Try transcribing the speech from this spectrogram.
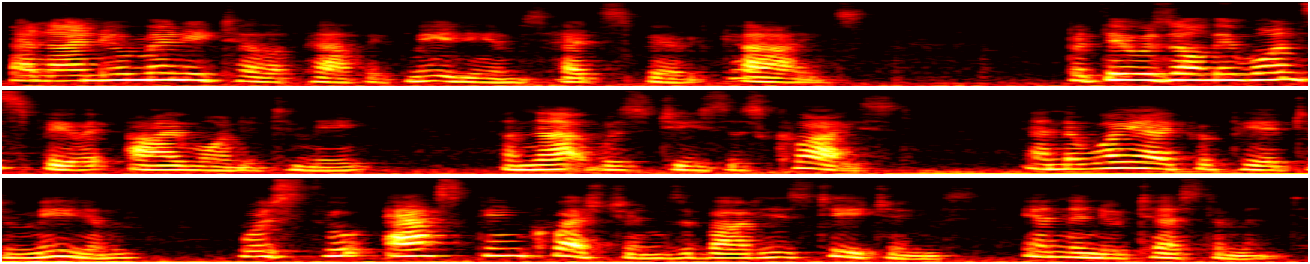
and I knew many telepathic mediums had spirit guides. But there was only one spirit I wanted to meet, and that was Jesus Christ. And the way I prepared to meet him was through asking questions about his teachings in the New Testament.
